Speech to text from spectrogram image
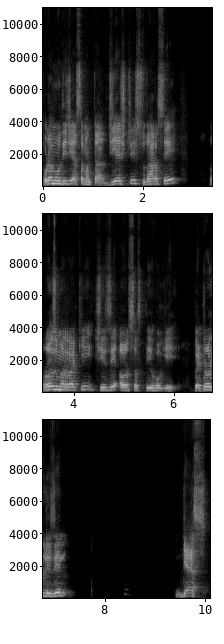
पुढे मोदीजी असं म्हणतात जीएसटी सुधार से रोजमर्रा की चीजें और सस्ती होगी. पेट्रोल डिझेल गॅस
